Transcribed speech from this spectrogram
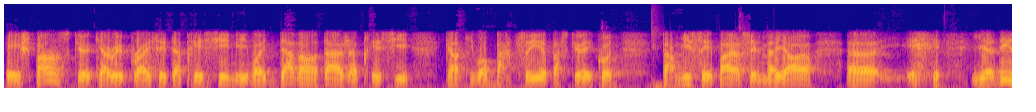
Et je pense que Carey Price est apprécié, mais il va être davantage apprécié quand il va partir parce que, écoute, parmi ses pairs, c'est le meilleur. Euh, il y a des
